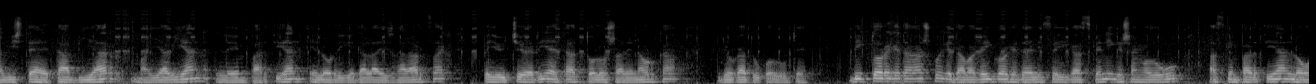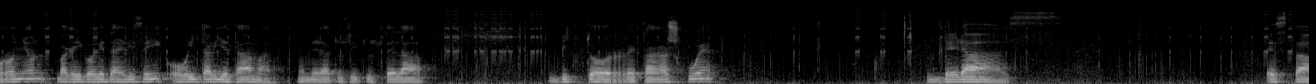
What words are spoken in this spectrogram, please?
albistea eta bihar maiabian lehen partidan elordik eta laiz galartzak, peio itxeberria eta tolosaren aurka jokatuko dute. Viktorrek eta Gaskuek eta Bakaikoak eta Elizegik azkenik esango dugu azken partidan Logroñon Bakaikoak eta Elizegik hogeita bi eta hamar menderatu zituztela. Viktor eta Gaskue beraz ez da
